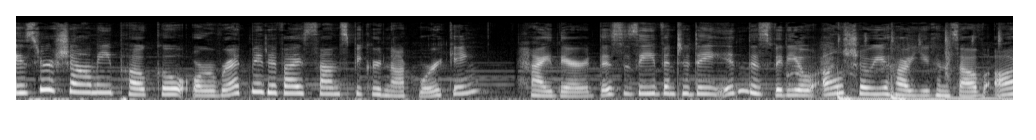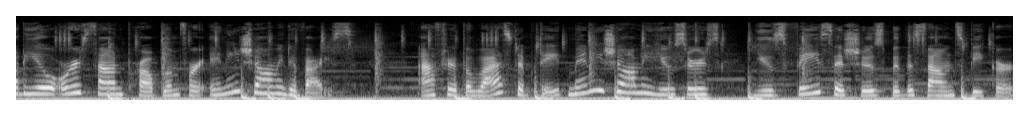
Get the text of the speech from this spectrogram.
Is your Xiaomi, Poco, or Redmi device sound speaker not working? Hi there, this is Eve and today in this video I'll show you how you can solve audio or sound problem for any Xiaomi device. After the last update, many Xiaomi users use face issues with the sound speaker.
